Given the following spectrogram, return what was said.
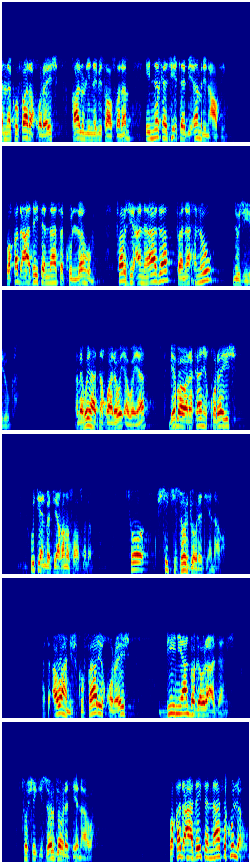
أن كفار قريش قالوا للنبي صلى الله عليه وسلم إنك جئت بأمر عظيم وقد عاديت الناس كلهم فارجع عن هذا فنحن نجيرك. هذا هو هاتنا خوارەوەی ئەوەیە بێ باوەڕەکانی قڕیش وتیان بە پیاغەمە ساسەلم تۆ شتێکی زۆر گەورەت هێناوە ئەوانیش کوفاری قڕیش دینیان بە گەورە ئازانی تۆ شتێکی زۆر گەورەت هێناوە وقد عاديت الناس كلهم.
